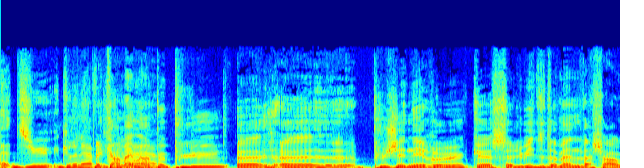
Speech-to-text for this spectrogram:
euh, du Gruner Mais quand même un peu plus euh, euh, plus généreux que celui du domaine Vachard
